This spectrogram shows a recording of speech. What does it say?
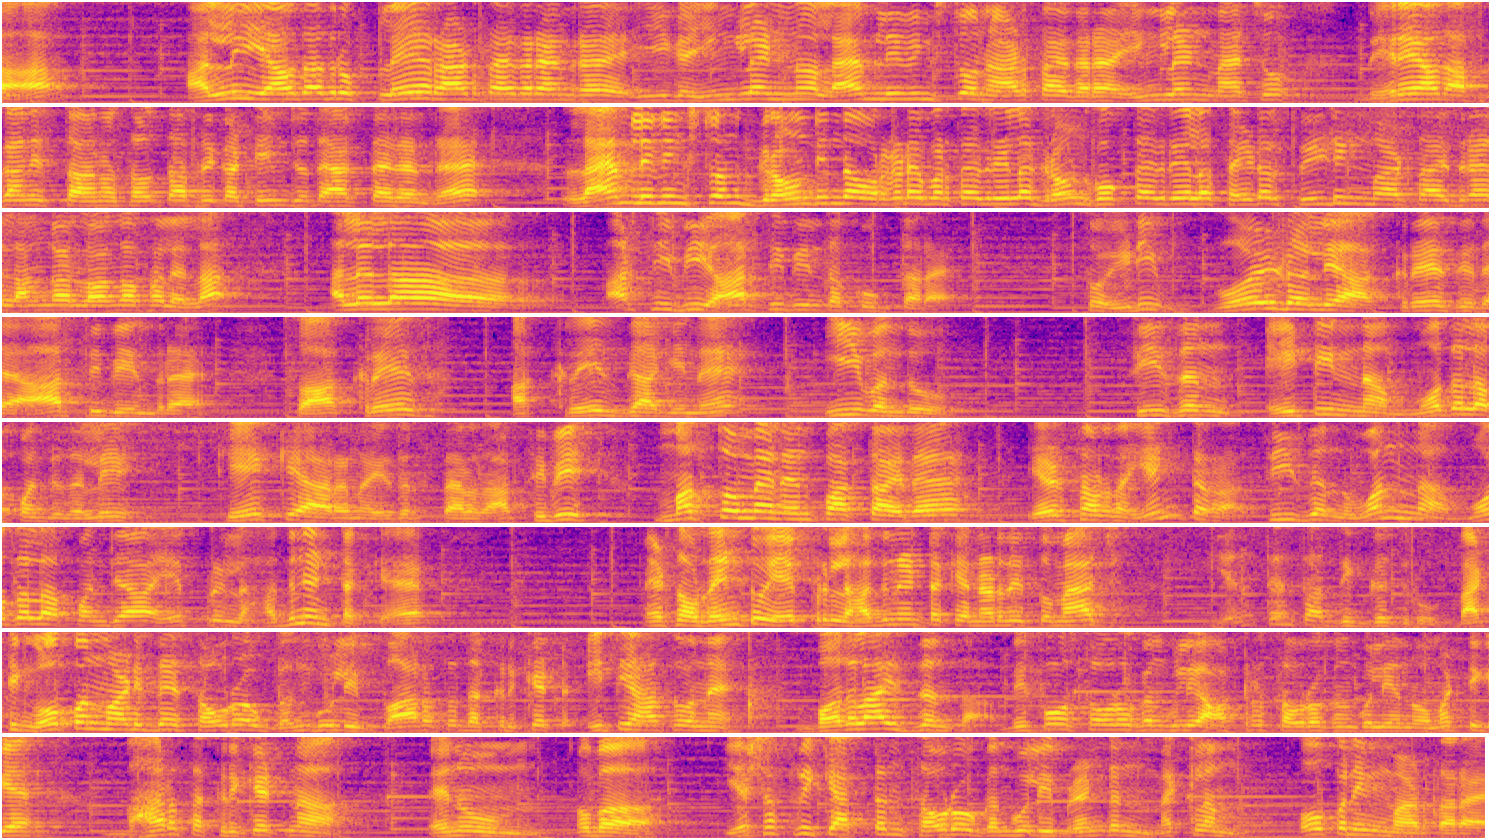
ಅಲ್ಲಿ ಯಾವುದಾದ್ರೂ ಪ್ಲೇಯರ್ ಆಡ್ತಾ ಇದ್ದಾರೆ ಅಂದರೆ ಈಗ ಇಂಗ್ಲೆಂಡ್ನ ಲ್ಯಾಮ್ ಲಿವಿಂಗ್ ಸ್ಟೋನ್ ಆಡ್ತಾ ಇದ್ದಾರೆ ಇಂಗ್ಲೆಂಡ್ ಮ್ಯಾಚು ಬೇರೆ ಯಾವ್ದು ಅಫ್ಘಾನಿಸ್ತಾನ ಸೌತ್ ಆಫ್ರಿಕಾ ಟೀಮ್ ಜೊತೆ ಆಗ್ತಾ ಇದೆ ಅಂದರೆ ಲ್ಯಾಮ್ ಲಿವಿಂಗ್ ಸ್ಟೋನ್ ಗ್ರೌಂಡಿಂದ ಹೊರಗಡೆ ಬರ್ತಾ ಇದ್ರಿ ಇಲ್ಲ ಗ್ರೌಂಡ್ಗೆ ಹೋಗ್ತಾ ಇದ್ರಿ ಇಲ್ಲ ಸೈಡಲ್ಲಿ ಫೀಲ್ಡಿಂಗ್ ಮಾಡ್ತಾ ಇದ್ರೆ ಲಾಂಗ್ ಆನ್ ಲಾಂಗ್ ಆಫ್ ಅಲ್ಲೆಲ್ಲ ಅಲ್ಲೆಲ್ಲ R C B R C B ಅಂತ ಕೂಗ್ತಾರೆ. ಸೊ ಇಡೀ ವರ್ಲ್ಡಲ್ಲಿ ಆ ಕ್ರೇಜ್ ಇದೆ ಆರ್ ಸಿ ಬಿ ಅಂದರೆ. ಸೊ ಆ ಕ್ರೇಜ್ ಆ ಕ್ರೇಜ್ಗಾಗಿನೇ ಈ ಒಂದು ಸೀಸನ್ ಏಯ್ಟೀನ್ನ ಮೊದಲ ಪಂದ್ಯದಲ್ಲಿ ಕೆ ಕೆ ಆರ್ ಅನ್ನು ಎದುರಿಸ್ತಾ ಇರೋದು ಆರ್ ಸಿ ಬಿ? ಮತ್ತೊಮ್ಮೆ ನೆನಪಾಗ್ತಾ ಇದೆ, ಎರಡು ಸಾವಿರದ ಎಂಟರ ಸೀಸನ್ ಒನ್ನ ಮೊದಲ ಪಂದ್ಯ ಏಪ್ರಿಲ್ ಹದಿನೆಂಟಕ್ಕೆ, ಎರಡು ಸಾವಿರದ ಎಂಟು ಏಪ್ರಿಲ್ ಹದಿನೆಂಟಕ್ಕೆ ನಡೆದಿತ್ತು ಮ್ಯಾಚ್. ಎಂತೆಂಥ ದಿಗ್ಗಜರು. ಬ್ಯಾಟಿಂಗ್ ಓಪನ್ ಮಾಡಿದ್ದೆ ಸೌರವ್ ಗಂಗೂಲಿ ಭಾರತದ ಕ್ರಿಕೆಟ್ ಇತಿಹಾಸವನ್ನೇ ಬದಲಾಯಿಸಿದಂಥ ಬಿಫೋರ್ ಸೌರವ್ ಗಂಗೂಲಿ, ಆಫ್ಟರ್ ಸೌರವ್ ಗಂಗೂಲಿ ಅನ್ನುವ ಮಟ್ಟಿಗೆ ಭಾರತ ಕ್ರಿಕೆಟ್ನ ಏನು, ಒಬ್ಬ ಯಶಸ್ವಿ captain Sourav Ganguly, Brendon McCullum opening ಮಾಡ್ತಾರೆ.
